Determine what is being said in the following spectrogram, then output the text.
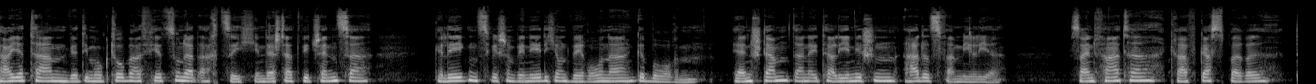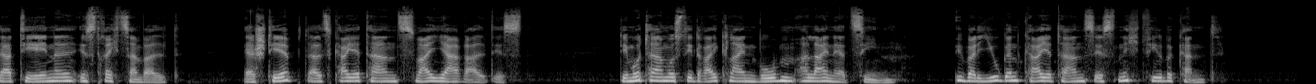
Cajetan wird im Oktober 1480 in der Stadt Vicenza, gelegen zwischen Venedig und Verona, geboren. Er entstammt einer italienischen Adelsfamilie. Sein Vater, Graf Gaspare da Tiene, ist Rechtsanwalt. Er stirbt, als Cajetan zwei Jahre alt ist. Die Mutter muss die drei kleinen Buben allein erziehen. Über die Jugend Cajetans ist nicht viel bekannt.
